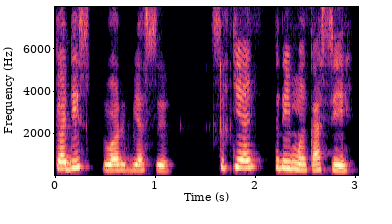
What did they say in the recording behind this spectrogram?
Gadis luar biasa. Sekian, terima kasih.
